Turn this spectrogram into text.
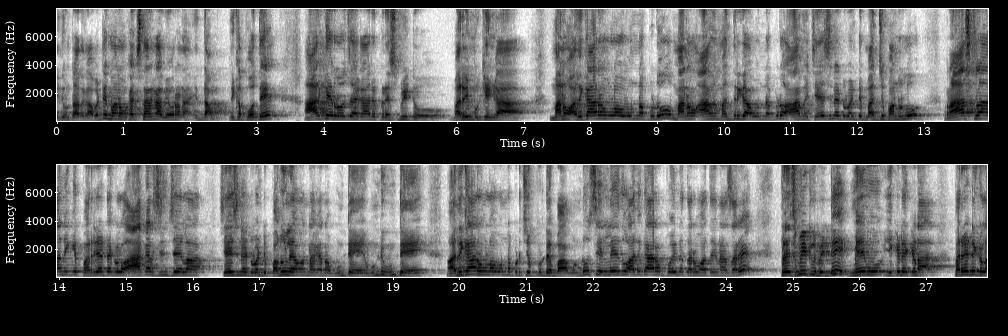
ఇది ఉంటుంది కాబట్టి మనం ఖచ్చితంగా వివరణ ఇద్దాం. ఇకపోతే ఆర్కే రోజా గారి ప్రెస్ మీటు మరీ ముఖ్యంగా మనం అధికారంలో ఉన్నప్పుడు మనం ఆమె మంత్రిగా ఉన్నప్పుడు ఆమె చేసినటువంటి మంచి పనులు రాష్ట్రానికి పర్యటకులు ఆకర్షించేలా చేసినటువంటి పనులు ఏమన్నా కన్నా ఉంటే ఉండి ఉంటే అధికారంలో ఉన్నప్పుడు చెప్పుంటే బాగుండు. సే లేదు అధికారం పోయిన తర్వాత అయినా సరే ప్రెస్ మీట్లు పెట్టి మేము ఇక్కడెక్కడ పర్యాటకులు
